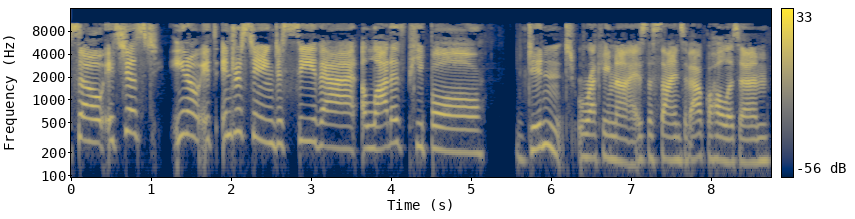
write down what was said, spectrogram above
So it's just, you know, it's interesting to see that a lot of people didn't recognize the signs of alcoholism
